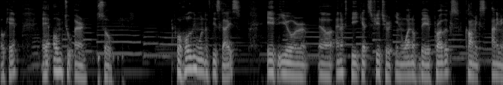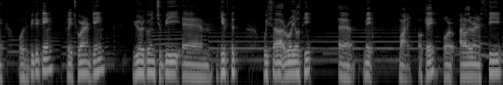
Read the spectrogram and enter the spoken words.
okay? Uh, own to earn. So, for holding one of these guys, if your uh, NFT gets featured in one of the products, comics, anime, or the video game, play to earn game, you are going to be um, gifted with a royalty uh, money, okay? Or another NFT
